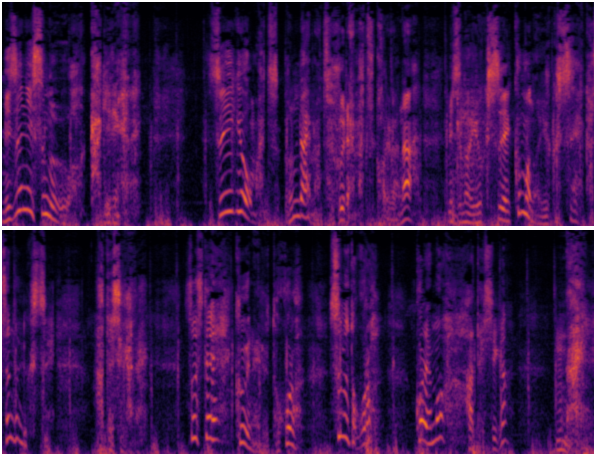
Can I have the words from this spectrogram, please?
水に住む限りがない。水行松、雲来松、風来松、これはな、水の行く末、雲の行く末、風の行く末、果てしがない。そして、食う寝るところ、住むところ、これも果てしがない。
